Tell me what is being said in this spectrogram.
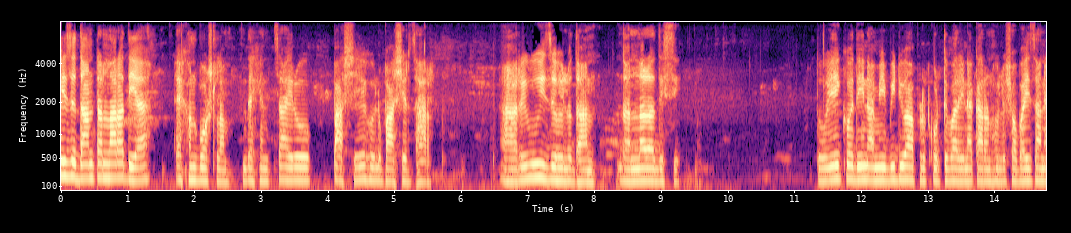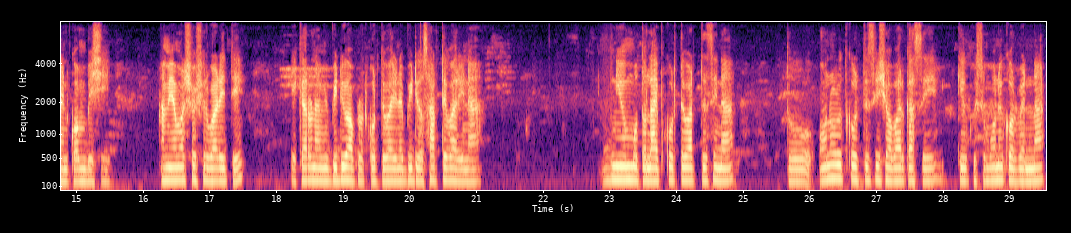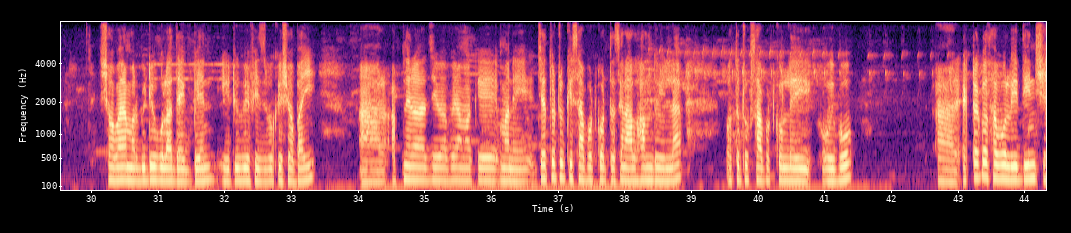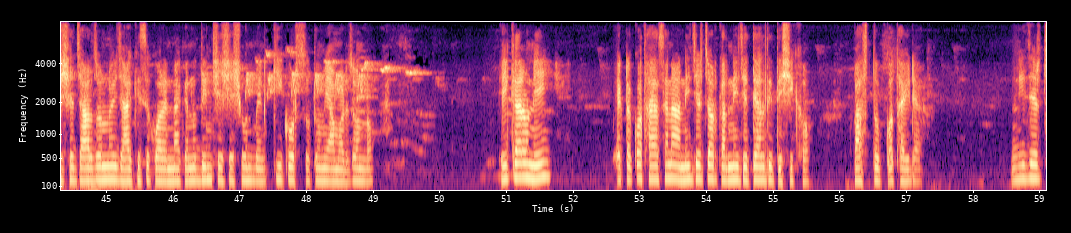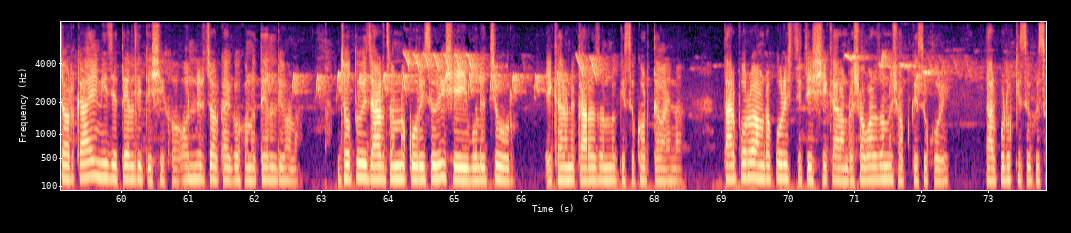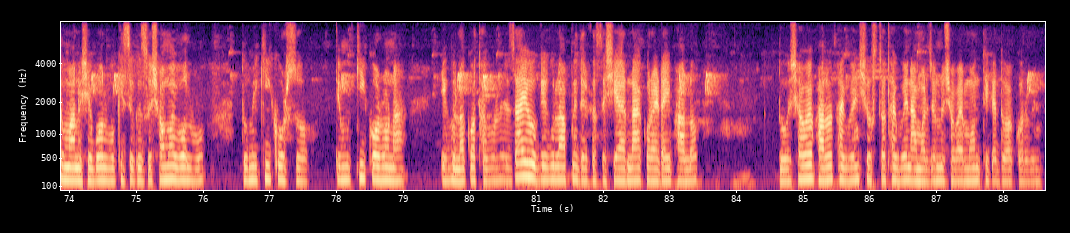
এই যে ধান টান লাড়া দিয়া এখন বসলাম। দেখেন চাইরো পাশে হইল বাঁশের ঝাড়। আর ওই যে হইল ধান ধান লাড়া দিছি। তো এই কদিন আমি ভিডিও আপলোড করতে পারি না, কারণ হলো সবাই জানেন কম বেশি। আমি আমার শ্বশুর বাড়িতে এই কারণে আমি ভিডিও আপলোড করতে পারি না, ভিডিও ছাড়তে পারি না। নিয়ম মতো লাইভ করতে পারতেছি না। তো অনুরোধ করতেছি সবার কাছে, কেউ কিছু মনে করবেন না। সবাই আমার ভিডিওগুলো দেখবেন, ইউটিউবে, ফেসবুকে সবাই। আর আপনারা যেভাবে আমাকে মানে যতটুকু সাপোর্ট করতেছেন, আলহামদুলিল্লাহ, অতটুকু সাপোর্ট করলেই হইব। আর একটা কথা বলি, দিন শেষে যার জন্যই যা কিছু করেন না কেন, দিন শেষে শুনবেন কি করছ তুমি আমার জন্য। এই কারণেই একটা কথা আছে না, নিজের চরকার নিজে তেল দিতে শিখো। বাস্তব কথা এটা। নিজের চরকায় নিজে তেল দিতে শিখো, অন্যের চরকায় কখনো তেল দিও না। যতই যার জন্য করি চুরি সেই বলে চোর এই কারণে কারোর জন্য কিছু করতে হয় না। তারপরেও আমরা পরিস্থিতির শিকার, আমরা সবার জন্য সব কিছু করি। তারপরেও কিছু কিছু মানুষে বলব, কিছু কিছু সময় বলব, তুমি কি করছ? তুমি কি করো না? এগুলা কথা বলে। যাই হোক, এগুলো আপনাদের কাছে শেয়ার না করা এটাই ভালো। তো সবাই ভালো থাকবেন সুস্থ থাকবেন। আমার জন্য সবাই মন থেকে দোয়া করবেন।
